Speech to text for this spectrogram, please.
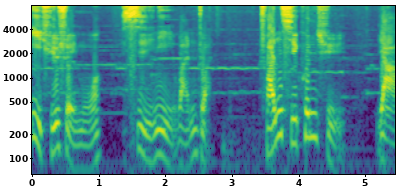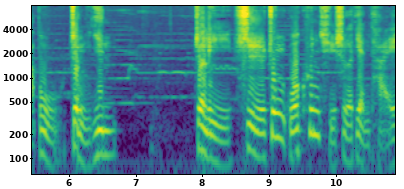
一曲水磨，细腻婉转，传奇昆曲，雅步正音。这里是中国昆曲社电台，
